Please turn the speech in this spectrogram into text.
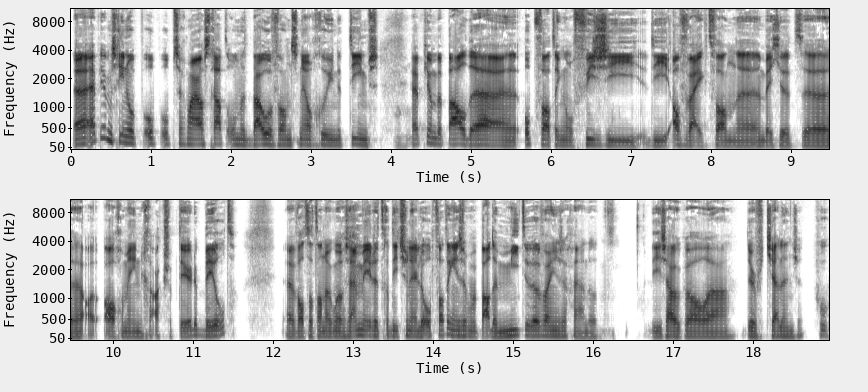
Ja. heb je misschien op, op, op, zeg maar, als het gaat om het bouwen van snel groeiende teams, mhm. heb je een bepaalde opvatting of visie die afwijkt van een beetje het algemeen geaccepteerde beeld? Uh, wat dat dan ook mogen zijn, meer de traditionele opvatting. Is er een bepaalde mythe waarvan je zegt, ja, dat, die zou ik wel uh, durven challengen? Poeh,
